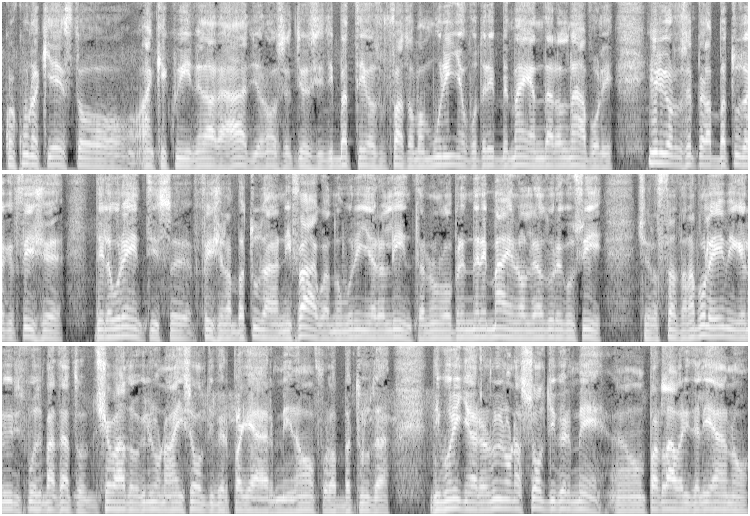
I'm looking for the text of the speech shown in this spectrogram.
qualcuno ha chiesto anche qui nella radio, no? si dibatteva sul fatto ma Murigno potrebbe mai andare al Napoli, io ricordo sempre la battuta che fece De Laurentiis fece una battuta anni fa quando Mourinho era all'Inter, non lo prenderei mai un allenatore così, c'era stata una polemica e lui rispose ma tanto dicevate che lui non ha i soldi per pagarmi, no? fu la battuta di Mourinho, era lui non ha soldi per me, eh, non parlava l'italiano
